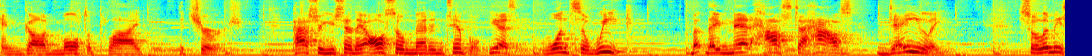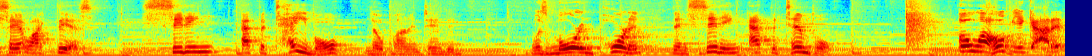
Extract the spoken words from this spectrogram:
and God multiplied the church. Pastor, you said they also met in temple. Yes, once a week, but they met house to house daily. So let me say it like this sitting at the table, no pun intended, was more important than sitting at the temple. Oh, I hope you got it.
